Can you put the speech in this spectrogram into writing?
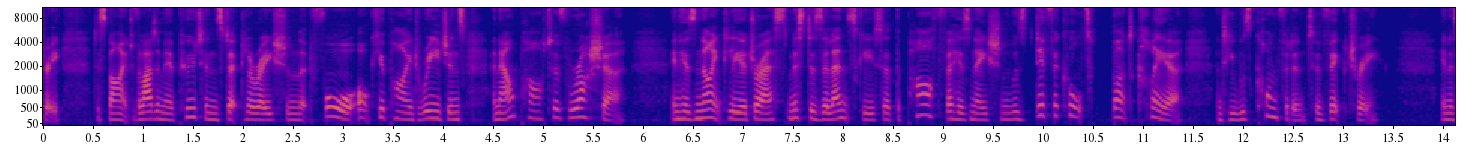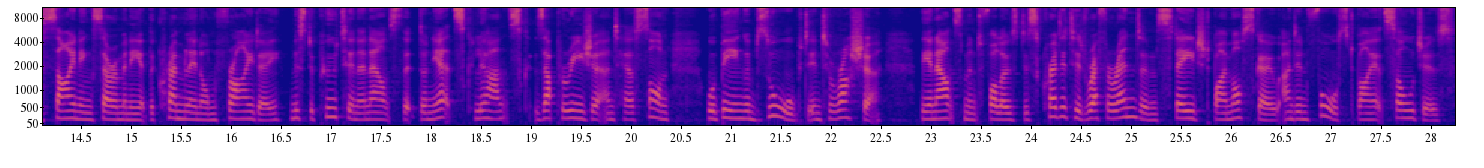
territory, despite Vladimir Putin's declaration that four occupied regions are now part of Russia. In his nightly address, Mr. Zelensky said the path for his nation was difficult but clear, and he was confident of victory. In a signing ceremony at the Kremlin on Friday, Mr. Putin announced that Donetsk, Luhansk, Zaporizhia, and Kherson were being absorbed into Russia. The announcement follows discredited referendums staged by Moscow and enforced by its soldiers.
